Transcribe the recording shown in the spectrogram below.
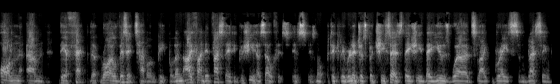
on um, the effect that royal visits have on people. And I find it fascinating because she herself is, is, is not particularly religious, but she says they, she, they use words like grace and blessing.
